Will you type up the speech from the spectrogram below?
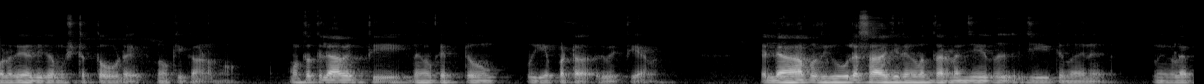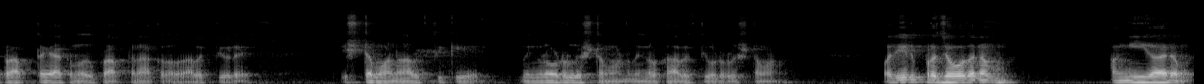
വളരെയധികം ഇഷ്ടത്തോടെ നോക്കിക്കാണുന്നു. മൊത്തത്തിൽ ആ വ്യക്തി നിങ്ങൾക്ക് ഏറ്റവും പ്രിയപ്പെട്ട ഒരു വ്യക്തിയാണ്. എല്ലാ പ്രതികൂല സാഹചര്യങ്ങളും തരണം ചെയ്ത് ജീവിക്കുന്നതിന് നിങ്ങളെ പ്രാപ്തയാക്കുന്നത് പ്രാപ്തനാക്കുന്നത് ആ വ്യക്തിയുടെ ഇഷ്ടമാണ്. ആ വ്യക്തിക്ക് നിങ്ങളോടുള്ള ഇഷ്ടമാണ്. നിങ്ങൾക്ക് ആ വ്യക്തിയോടുള്ള ഇഷ്ടമാണ്. വലിയൊരു പ്രചോദനം അംഗീകാരം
